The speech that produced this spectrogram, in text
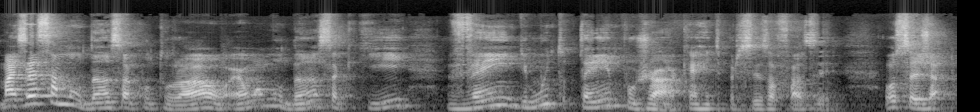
Mas essa mudança cultural é uma mudança que vem de muito tempo já que a gente precisa fazer. Ou seja,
